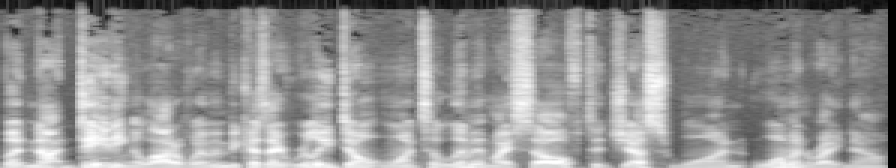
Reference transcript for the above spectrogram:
but not dating a lot of women because I really don't want to limit myself to just one woman right now.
